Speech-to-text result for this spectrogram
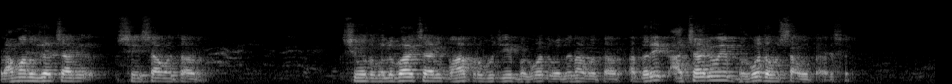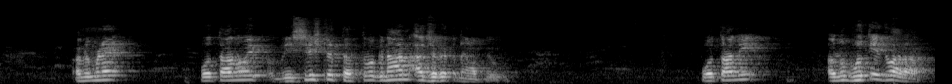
રામાનુજાચાર્ય શેષાવતાર શ્રીમદ વલ્લભાચાર્ય મહાપ્રભુજીએ ભગવદ વદનાવતાર આ દરેક આચાર્યોએ ભગવદ અંશાવતાર છે. અને એમણે પોતાનું એક વિશિષ્ટ તત્વજ્ઞાન આ જગતને આપ્યું. પોતાની અનુભૂતિ દ્વારા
